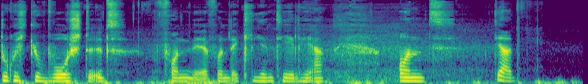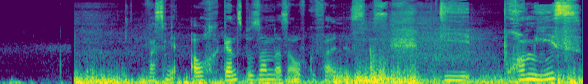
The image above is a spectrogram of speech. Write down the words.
durchgewurstelt von der, von der Klientel her. Und ja, was mir auch ganz besonders aufgefallen ist, ist die Promis.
